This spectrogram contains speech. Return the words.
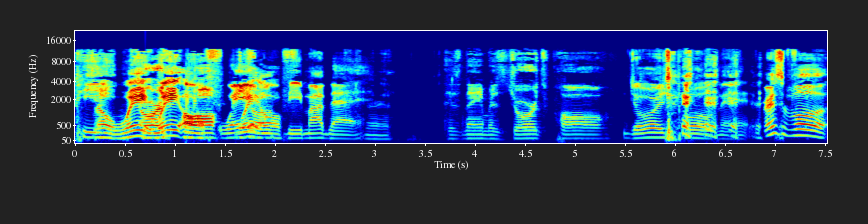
P. No, way way off. Way, way off. B. My bad. Yeah. His name is George Paul. George Paul, man. First of all,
